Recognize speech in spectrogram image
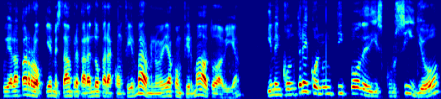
fui a la parroquia, me estaban preparando para confirmarme, no me había confirmado todavía, y me encontré con un tipo de discursillo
